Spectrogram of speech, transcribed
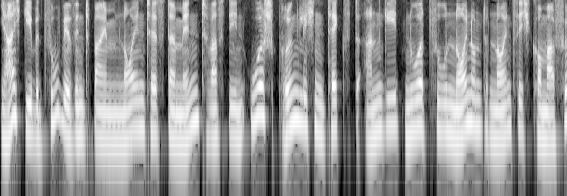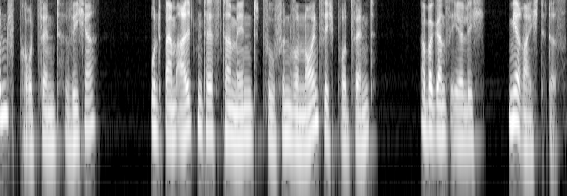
Ja, ich gebe zu, wir sind beim Neuen Testament, was den ursprünglichen Text angeht, nur zu 99,5 Prozent sicher und beim Alten Testament zu 95 Prozent. Aber ganz ehrlich, mir reicht das.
